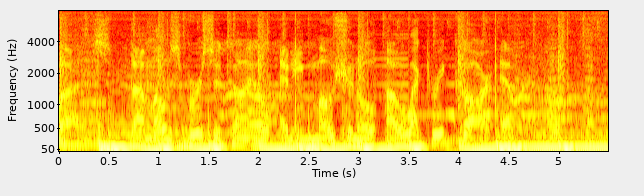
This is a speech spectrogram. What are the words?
Buzz, the most versatile and emotional electric car ever.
